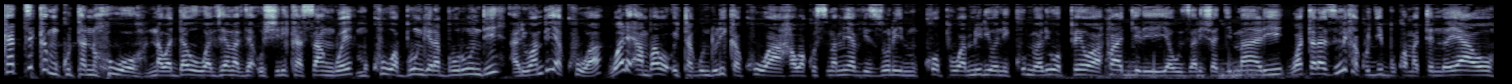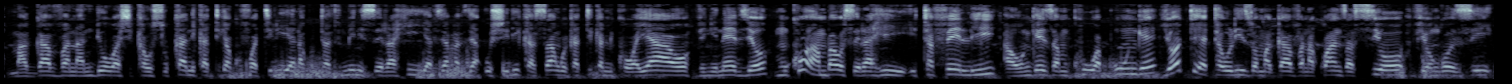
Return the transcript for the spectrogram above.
Katika mkutano huo na wadau wa vyama vya ushirika Sangwe, mkuu wa bunge la Burundi aliwaambia kuwa wale ambao itagundulika kuwa hawakusimamia vizuri mkopo wa milioni kumi waliopewa kwa ajili ya uzalishaji mali watalazimika kujibu kwa matendo yao. Magavana ndio washika usukani katika kufuatilia na kutathmini sera hii ya vyama vya ushirika Sangwe katika mikoa yao. Vinginevyo, mkoa ambao sera hii itafeli, aongeza mkuu wa bunge, yote yataulizwa magavana kwanza, sio viongozi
